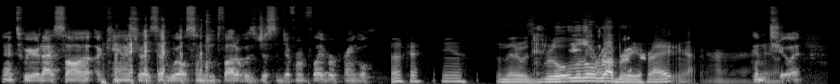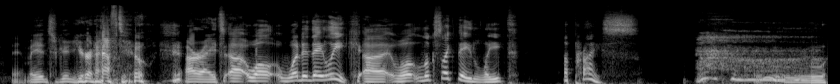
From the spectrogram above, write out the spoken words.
That's weird. I saw a canister that said Wilson and thought it was just a different flavor Pringle. okay, yeah. And then it was a little, rubbery, right? Couldn't chew it. Yeah, it's good. You're gonna have to. All right. Uh, well, what did they leak? Uh, well, it looks like they leaked a price. Ooh.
